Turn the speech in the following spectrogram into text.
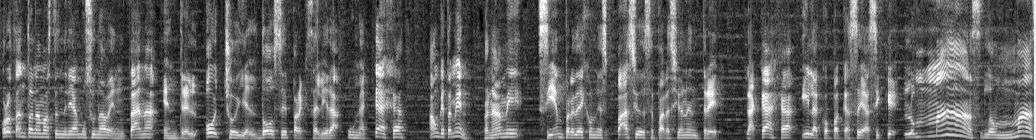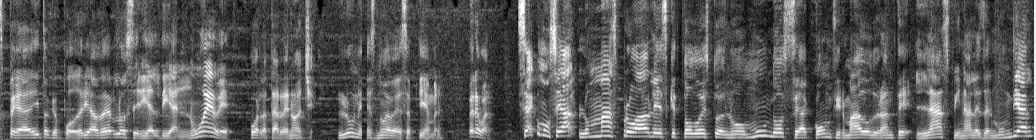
Por lo tanto nada más tendríamos una ventana entre el 8 y el 12 para que saliera una caja. Aunque también Konami siempre deja un espacio de separación entre la caja y la Copa KC. Así que lo más, lo más pegadito que podría verlo sería el día 9 por la tarde noche. Lunes 9 de septiembre. Pero bueno, sea como sea, lo más probable es que todo esto del nuevo mundo sea confirmado durante las finales del mundial,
